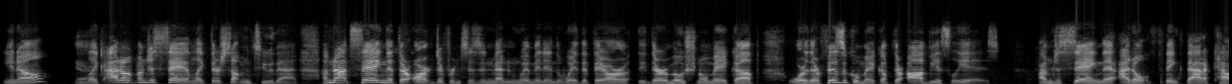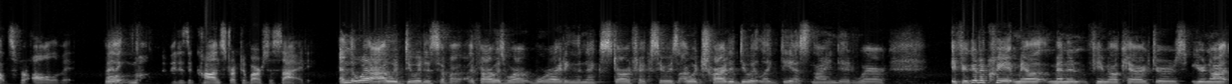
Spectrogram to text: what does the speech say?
You know? Yeah. Like I don't. I'm just saying, like there's something to that. I'm not saying that there aren't differences in men and women in the way that they are their emotional makeup or their physical makeup. There obviously is. I'm just saying that I don't think that accounts for all of it. I think most of it is a construct of our society. And the way I would do it is if I, if I was writing the next Star Trek series, I would try to do it like DS9 did, where if you're going to create male, men and female characters, you're not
